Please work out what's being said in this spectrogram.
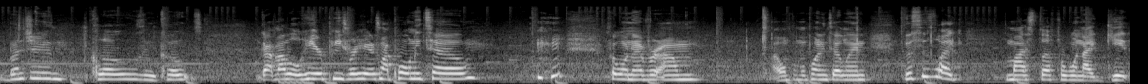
A bunch of clothes and coats. Got my little hair piece right here. It's my ponytail. for whenever um I won't put my ponytail in. This is like my stuff for when I get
